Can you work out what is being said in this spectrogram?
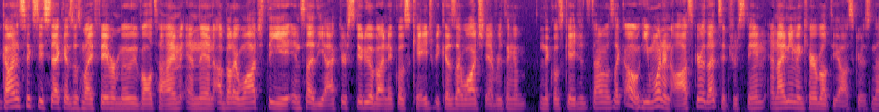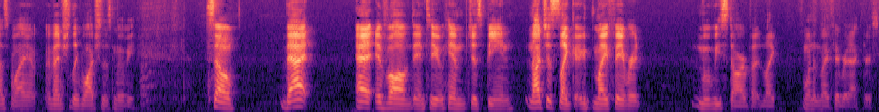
Gone in 60 Seconds was my favorite movie of all time, and then uh, but I watched the Inside the Actors Studio about Nicolas Cage because I watched everything of Nicolas Cage at the time. I was like, oh, he won an Oscar. That's interesting, and I didn't even care about the Oscars, and that's why I eventually watched this movie. So that uh, evolved into him just being not just like my favorite movie star, but like one of my favorite actors.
